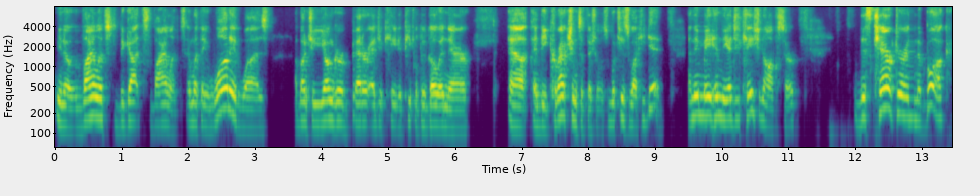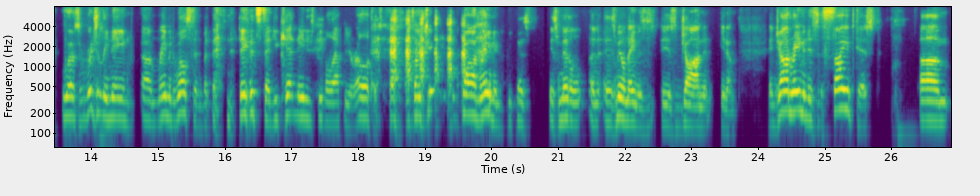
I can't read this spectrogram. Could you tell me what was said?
You know, violence begots violence. And what they wanted was a bunch of younger, better educated people to go in there uh, and be corrections officials, which is what he did. And they made him the education officer. This character in the book, who was originally named um, Raymond Wilson, but then David said, You can't name these people after your relatives. So I changed John Raymond because his middle uh, his middle name is is John, you know, and John Raymond is a scientist. Um,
